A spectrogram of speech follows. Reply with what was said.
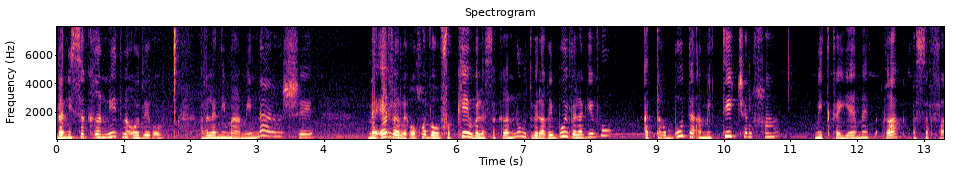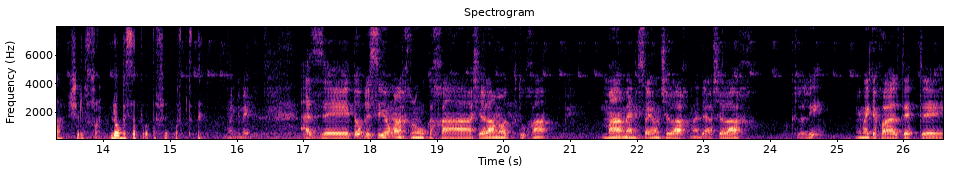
ואני סקרנית מאוד לראות. אבל אני מאמינה ש... מעבר לרוחב האופקים ולסקרנות ולריבוי ולגיוון, התרבות האמיתית שלך מתקיימת רק בשפה שלך, לא בשפות אחרות. מגניב. אז אה, טוב, לסיום אנחנו ככה, שאלה מאוד פתוחה. מה מהניסיון שלך, מהדעה שלך, כללי, אם היית יכולה לתת אה,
